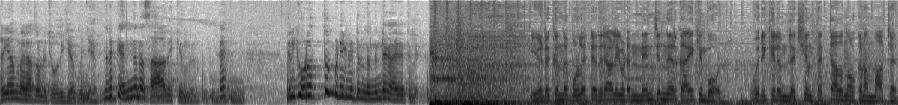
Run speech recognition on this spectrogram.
എനിക്കറിയാൻ മേലാത്തതുകൊണ്ട് ചോദിക്കുക കുഞ്ഞെ. നിനക്ക് എങ്ങനെ സാധിക്കുന്നത്? ഏ? എനിക്ക് ഒരൊത്തും പിടിയും കിട്ടുന്നില്ല നിന്റെ കാര്യത്തിൽ. എടുക്കുന്ന ബുള്ളറ്റ് എതിരാളിയുടെ നെഞ്ചിൻ നേർക്ക് അയക്കുമ്പോൾ ഒരിക്കലും ലക്ഷ്യം തെറ്റാതെ നോക്കണം മാർട്ടൻ.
